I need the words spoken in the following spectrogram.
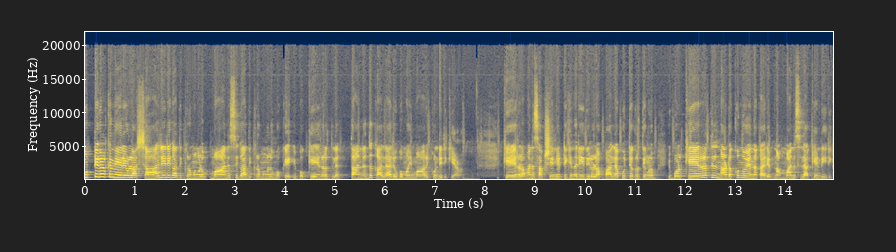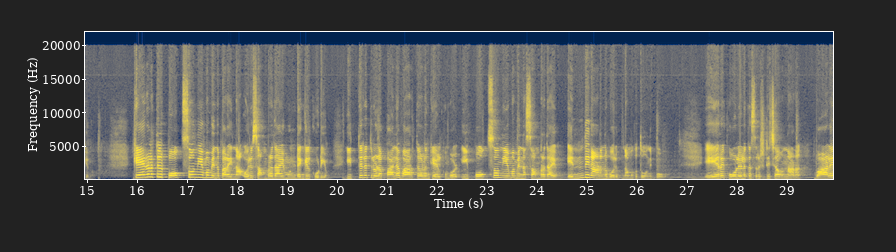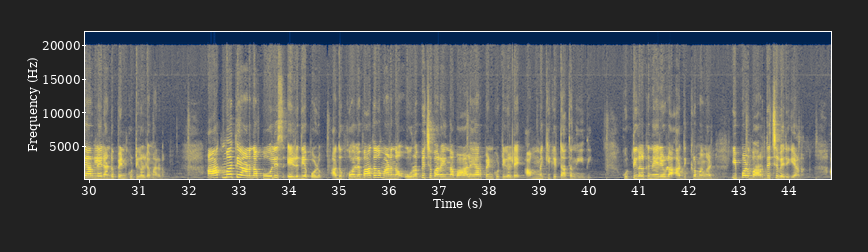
കുട്ടികൾക്ക് നേരെയുള്ള ശാരീരിക അതിക്രമങ്ങളും മാനസിക അതിക്രമങ്ങളും ഒക്കെ ഇപ്പോൾ കേരളത്തിൽ തനത് കലാരൂപമായി മാറിക്കൊണ്ടിരിക്കുകയാണ്. കേരള മനസാക്ഷിയെ ഞെട്ടിക്കുന്ന രീതിയിലുള്ള പല കുറ്റകൃത്യങ്ങളും ഇപ്പോൾ കേരളത്തിൽ നടക്കുന്നു എന്ന കാര്യം നാം മനസ്സിലാക്കേണ്ടിയിരിക്കുന്നു. കേരളത്തിൽ പോക്സോ നിയമം എന്ന് പറയുന്ന ഒരു സമ്പ്രദായം ഉണ്ടെങ്കിൽ കൂടിയും ഇത്തരത്തിലുള്ള പല വാർത്തകളും കേൾക്കുമ്പോൾ ഈ പോക്സോ നിയമം എന്ന സമ്പ്രദായം എന്തിനാണെന്ന് പോലും നമുക്ക് തോന്നിപ്പോകും. ഏറെ കോളുകളൊക്കെ സൃഷ്ടിച്ച ഒന്നാണ് വാളയാറിലെ രണ്ട് പെൺകുട്ടികളുടെ മരണം. ആത്മഹത്യയാണെന്ന പോലീസ് എഴുതിയപ്പോഴും അത് കൊലപാതകമാണെന്ന് ഉറപ്പിച്ചു പറയുന്ന വാളയാർ പെൺകുട്ടികളുടെ അമ്മയ്ക്ക് കിട്ടാത്ത നീതി. കുട്ടികൾക്ക് നേരെയുള്ള അതിക്രമങ്ങൾ ഇപ്പോൾ വർദ്ധിച്ചു വരികയാണ്.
